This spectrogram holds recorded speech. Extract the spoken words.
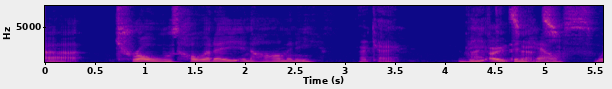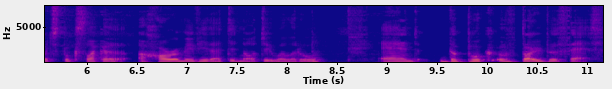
uh, Trolls Holiday in Harmony, Okay. The Open concerns. House, which looks like a, a horror movie that did not do well at all, and The Book of Boba Fett.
